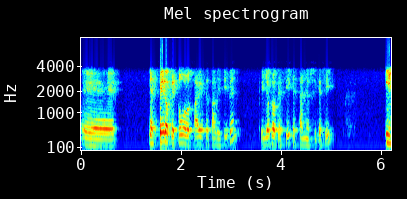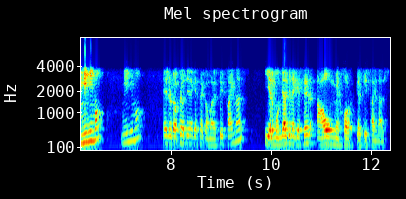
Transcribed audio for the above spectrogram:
Espero que todos los países participen, que yo creo que sí, que este año sí que sí. Y mínimo, mínimo, el europeo tiene que ser como el Street Finals y el mundial tiene que ser aún mejor que el Street Finals.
